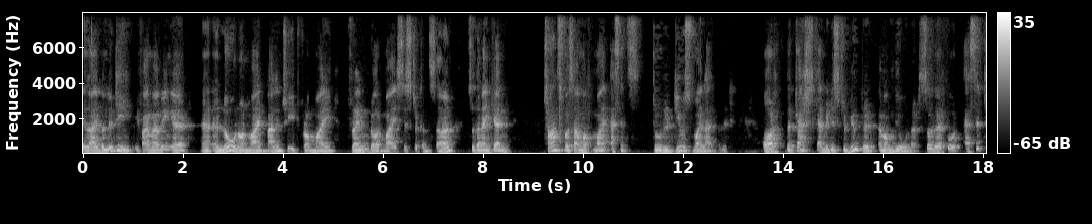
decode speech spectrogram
a liability. If I'm having a, Uh, a, loan on my balance sheet from my friend or my sister concern. So that I can transfer some of my assets to reduce my liability or the cash can be distributed among the owners. So therefore asset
